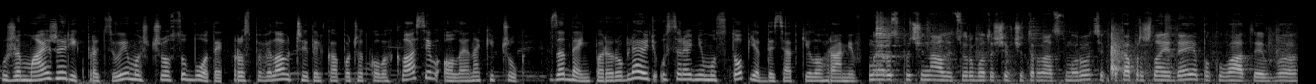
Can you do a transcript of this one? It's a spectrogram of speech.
Уже майже рік працюємо щосуботи, розповіла вчителька початкових класів Олена Кічук. За день переробляють у середньому 150 кілограмів. Ми розпочинали цю роботу ще в 2014 році. Така прийшла ідея пакувати в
